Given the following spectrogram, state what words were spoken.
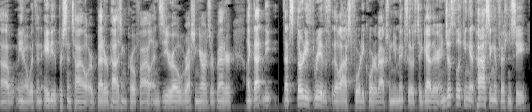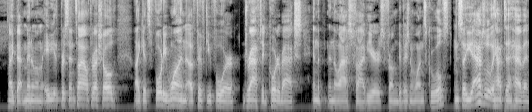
uh, you know, with an 80th percentile or better passing profile and zero rushing yards or better. Like that, that's 33 of the last 40 quarterbacks when you mix those together. And just looking at passing efficiency, like that minimum 80th percentile threshold, like it's 41 of 54 drafted quarterbacks in the in the last five years from Division One schools. And so you absolutely have to have an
